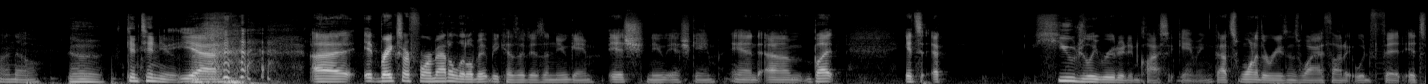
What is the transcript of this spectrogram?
I know. Continue. Yeah. uh, it breaks our format a little bit because it is a new game, ish, new ish game, and um, but it's a hugely rooted in classic gaming. That's one of the reasons why I thought it would fit. It's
